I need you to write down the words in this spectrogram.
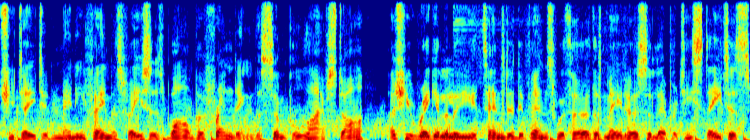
She dated many famous faces while befriending the simple lifestyle as she regularly attended events with her that made her celebrity status.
